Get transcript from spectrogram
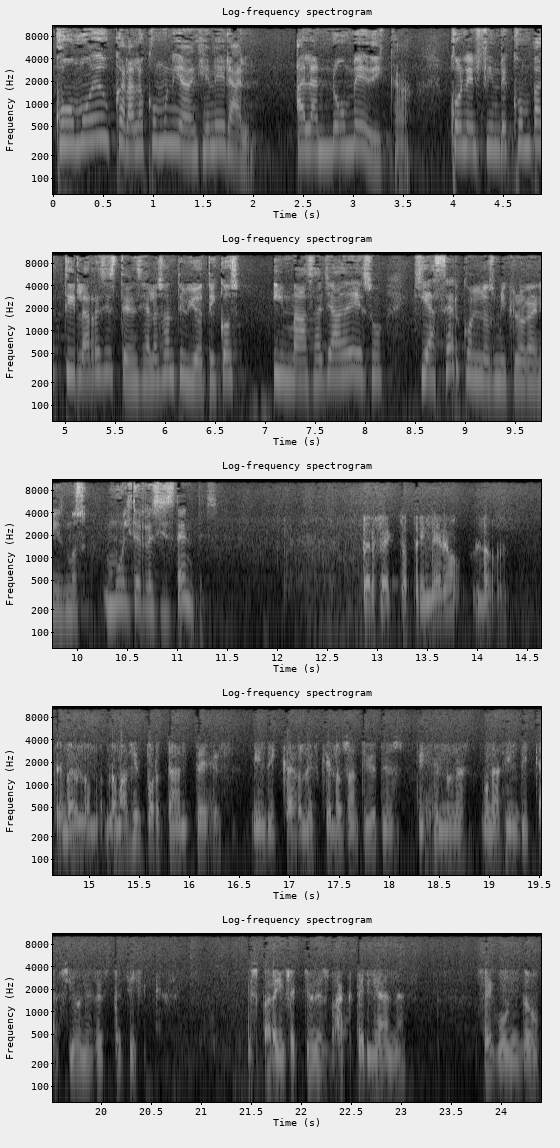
¿cómo educar a la comunidad en general, a la no médica, con el fin de combatir la resistencia a los antibióticos y más allá de eso, qué hacer con los microorganismos multiresistentes? Perfecto. Primero, lo, primero lo, lo más importante es indicarles que los antibióticos tienen unas, unas indicaciones específicas. Es para infecciones bacterianas. Segundo,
